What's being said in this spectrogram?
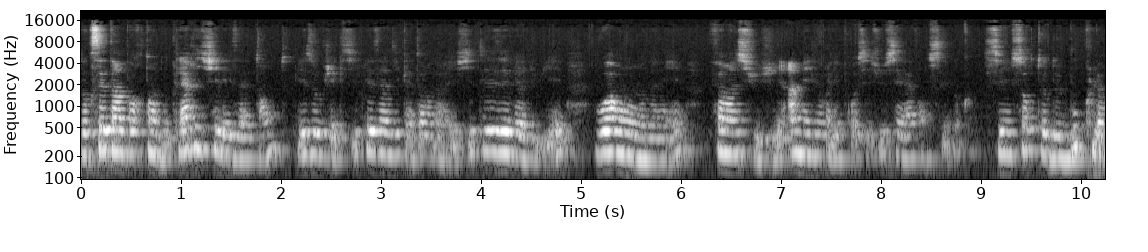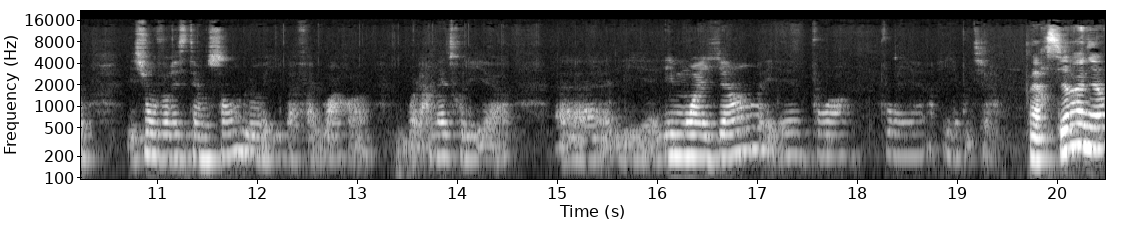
Donc c'est important de clarifier les attentes, les objectifs, les indicateurs de réussite, les évaluer, voir où on en est, faire un suivi, améliorer les processus et avancer. Donc c'est une sorte de boucle et si on veut rester ensemble, il va falloir euh, voilà, mettre les, euh, euh, les, les, moyens pour, pour y aboutir. Merci Rania.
